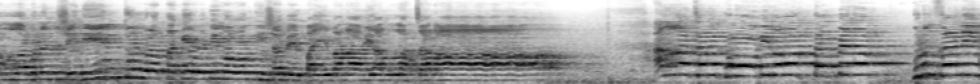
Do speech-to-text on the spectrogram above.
আল্লাহ বলেন, সেদিন তোমরা তাকে অভিভাবক হিসাবে পাইবা না, আমি আল্লাহ ছাড়া। আল্লাহ ছাড়া কোনো অভিভাবক থাকবে না, কোনো জালিম,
